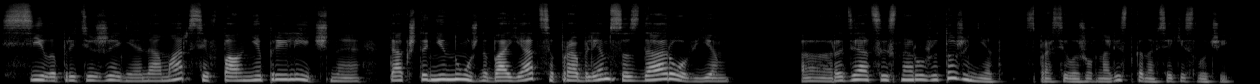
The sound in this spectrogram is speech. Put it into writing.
Сила притяжения на Марсе вполне приличная, так что не нужно бояться проблем со здоровьем. «А радиации снаружи тоже нет?» — спросила журналистка на всякий случай.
